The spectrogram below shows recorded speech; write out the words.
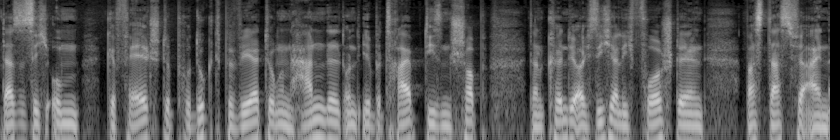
dass es sich um gefälschte Produktbewertungen handelt und ihr betreibt diesen Shop, dann könnt ihr euch sicherlich vorstellen, was das für einen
